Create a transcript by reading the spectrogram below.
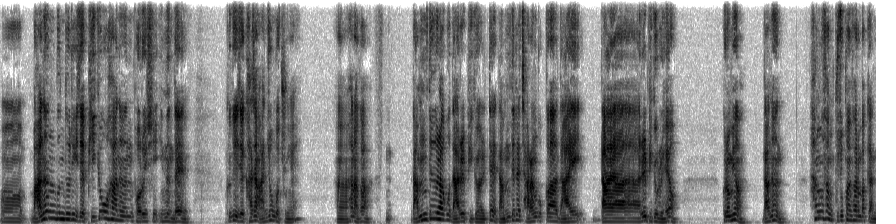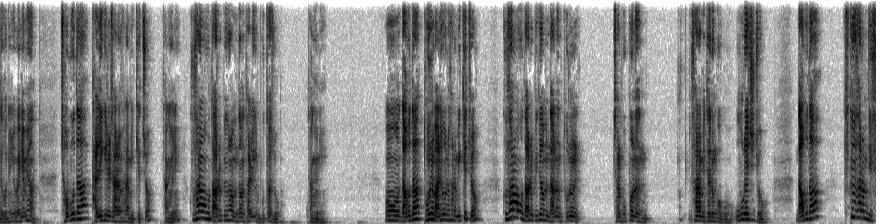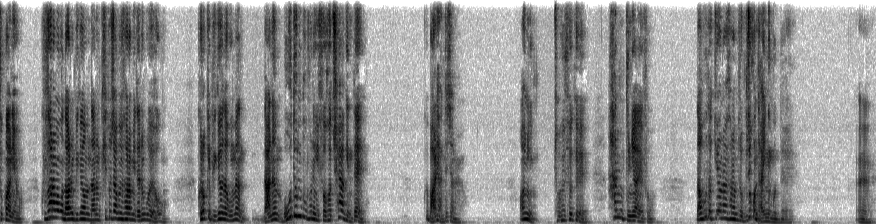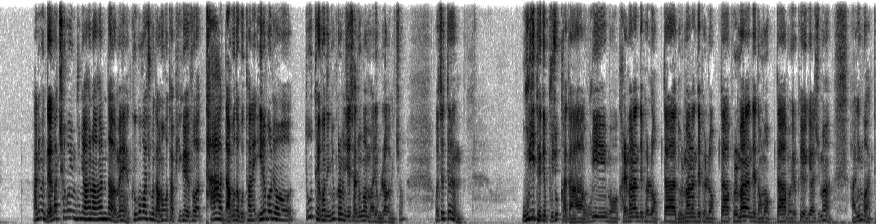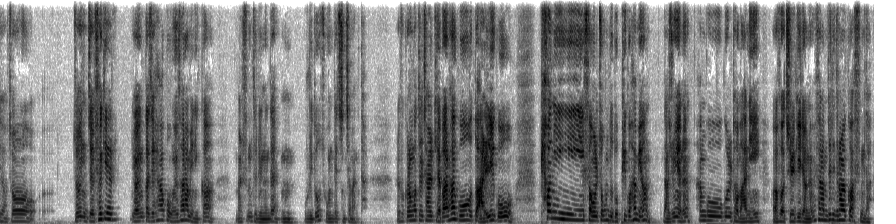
어, 많은 분들이 이제 비교하는 버릇이 있는데, 그게 이제 가장 안 좋은 것 중에 아, 하나가 남들하고 나를 비교할 때 남들의 잘한 것과 나의 나를 비교를 해요. 그러면 나는 항상 부족한 사람밖에 안 되거든요. 왜냐면 저보다 달리기를 잘하는 사람이 있겠죠? 당연히. 그 사람하고 나를 비교하면 나는 달리기를 못하죠. 당연히. 어, 나보다 돈을 많이 버는 사람이 있겠죠? 그 사람하고 나를 비교하면 나는 돈을 잘 못 버는 사람이 되는 거고, 우울해지죠. 나보다 키 큰 사람도 있을 거 아니에요. 그 사람하고 나를 비교하면 나는 키도 작은 사람이 되는 거예요. 그렇게 비교하다 보면 나는 모든 부분에 있어서 최악인데 그 말이 안 되잖아요. 아니 전 세계 한 분야에서 나보다 뛰어난 사람들은 무조건 다 있는 건데. 예. 아니면 내가 최고인 분야 하나 한 다음에 그거 가지고 남하고 다 비교해서 다 나보다 못하네 이래버려도 되거든요. 그럼 이제 자존감 많이 올라가겠죠. 어쨌든 우리 되게 부족하다. 우리 뭐 갈만한 데 별로 없다. 놀만한 데 별로 없다. 볼만한 데 너무 없다. 뭐 이렇게 얘기하지만 아닌 것 같아요. 저, 전 이제 세계 여행까지 하고 온 사람이니까 말씀드리는데, 음, 우리도 좋은 데 진짜 많다. 그래서 그런 것들 잘 개발하고 또 알리고 편의성을 조금 더 높이고 하면 나중에는 한국을 더 많이 와서 즐기려는 사람들이 늘어날 것 같습니다.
